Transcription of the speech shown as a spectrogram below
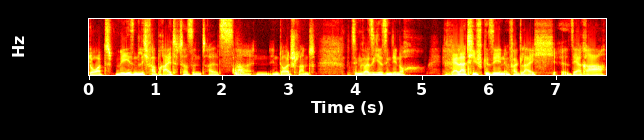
dort wesentlich verbreiteter sind als äh, in, in Deutschland. Beziehungsweise hier sind die noch relativ gesehen im Vergleich äh, sehr rar.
